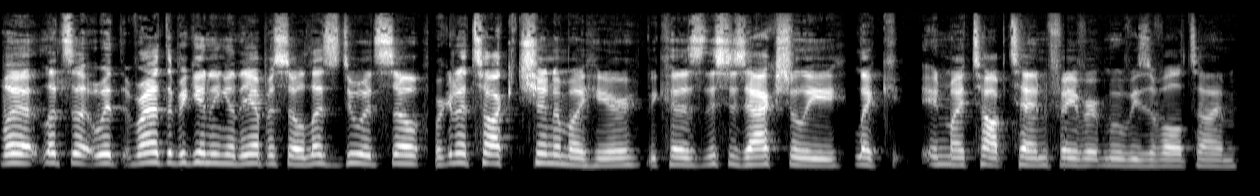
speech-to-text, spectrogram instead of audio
Let, let's uh, with right at the beginning of the episode, let's do it. So we're gonna talk cinema here because this is actually like in my top ten favorite movies of all time.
